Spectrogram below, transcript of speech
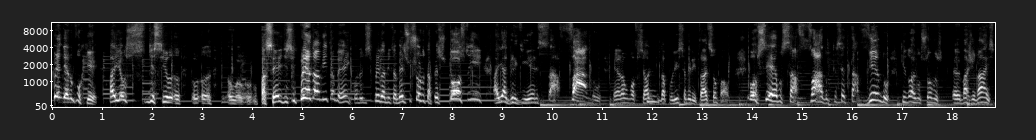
Prendendo por quê? Aí eu disse, eu, eu, eu, passei e disse, prenda a mim também. Quando eu disse, prenda a mim também, disse, o senhor não está preso? Estou sim. Aí agredi ele, safado. Era um oficial da Polícia Militar de São Paulo. Você é um safado, porque você está vendo que nós não somos é, marginais?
